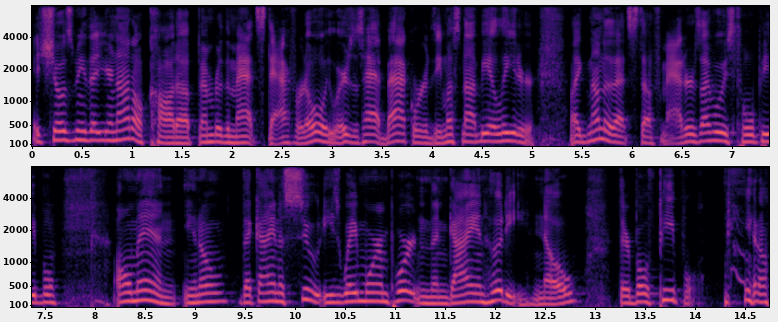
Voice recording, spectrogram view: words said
it shows me that you're not all caught up. Remember the Matt Stafford? Oh, he wears his hat backwards. He must not be a leader. Like none of that stuff matters. I've always told people, oh man, you know that guy in a suit, he's way more important than guy in hoodie. No, they're both people. you know,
